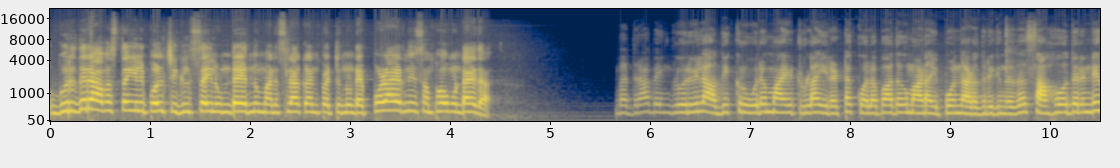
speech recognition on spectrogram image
ഗുരുതരാവസ്ഥയിൽ ഇപ്പോൾ ചികിത്സയിലുണ്ട് എന്നും മനസ്സിലാക്കാൻ പറ്റുന്നുണ്ട്. എപ്പോഴായിരുന്നു ഈ സംഭവം ഉണ്ടായത്? ഭദ്ര ബംഗളൂരുവിൽ അതിക്രൂരമായിട്ടുള്ള ഇരട്ട കൊലപാതകമാണ് ഇപ്പോൾ നടന്നിരിക്കുന്നത്. സഹോദരന്റെ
